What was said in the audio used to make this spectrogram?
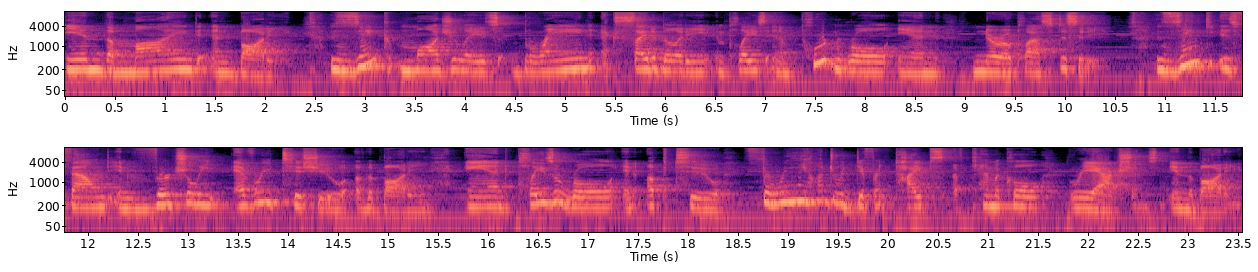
in the mind and body. Zinc modulates brain excitability and plays an important role in neuroplasticity. Zinc is found in virtually every tissue of the body and plays a role in up to 300 different types of chemical reactions in the body.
